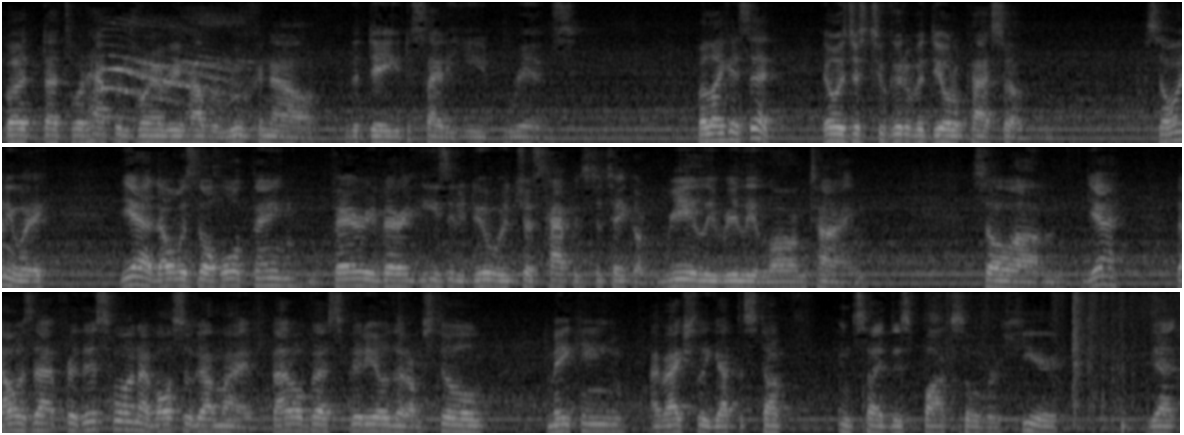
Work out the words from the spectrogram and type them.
But that's what happens whenever you have a root canal the day you decide to eat ribs. But like I said, it was just too good of a deal to pass up. So anyway, yeah, that was the whole thing. Very, very easy to do. It just happens to take a really, really long time. So um, yeah, that was that for this one. I've also got my battle vest video that I'm still making. I've actually got the stuff inside this box over here. Got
